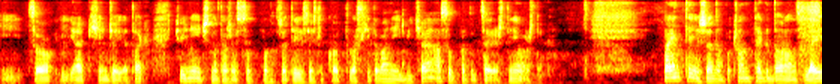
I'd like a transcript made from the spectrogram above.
i co i jak się dzieje, tak? Czyli nie licz na to, że support, że ty jesteś tylko od hitowania i bicia, a support całej reszty nie masz tak. Pamiętaj, że na początek Doran's Blade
